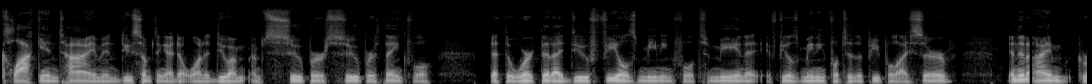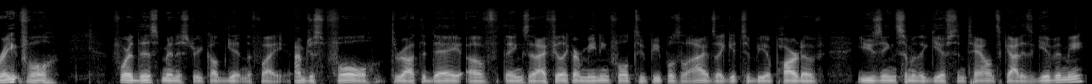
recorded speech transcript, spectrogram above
clock in time and do something I don't want to do. I'm I'm super super thankful that the work that I do feels meaningful to me and it feels meaningful to the people I serve and then I'm grateful for this ministry called Get in the Fight. I'm just full throughout the day of things that I feel like are meaningful to people's lives. I get to be a part of using some of the gifts and talents God has given me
